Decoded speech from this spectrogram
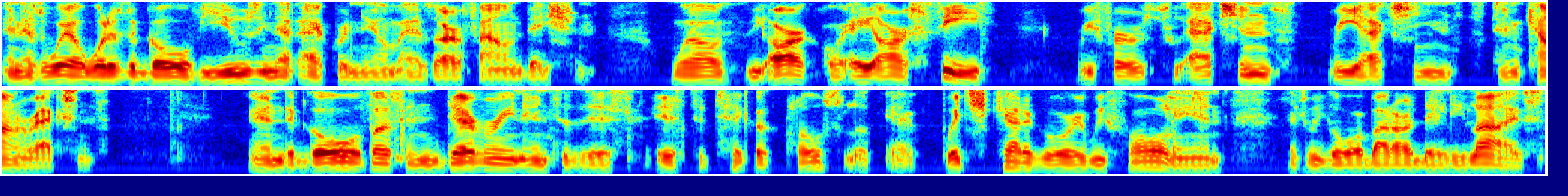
and as well, what is the goal of using that acronym as our foundation? Well, the ARC or ARC refers to actions, reactions, and counteractions. And the goal of us endeavoring into this is to take a close look at which category we fall in as we go about our daily lives.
